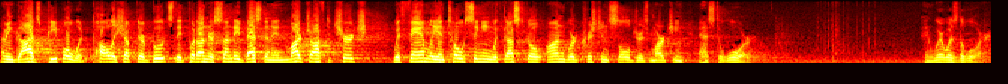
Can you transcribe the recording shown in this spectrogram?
I mean, God's people would polish up their boots, they'd put on their Sunday best, and they'd march off to church with family in tow, singing with gusto, onward Christian soldiers marching as to war. And where was the war?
